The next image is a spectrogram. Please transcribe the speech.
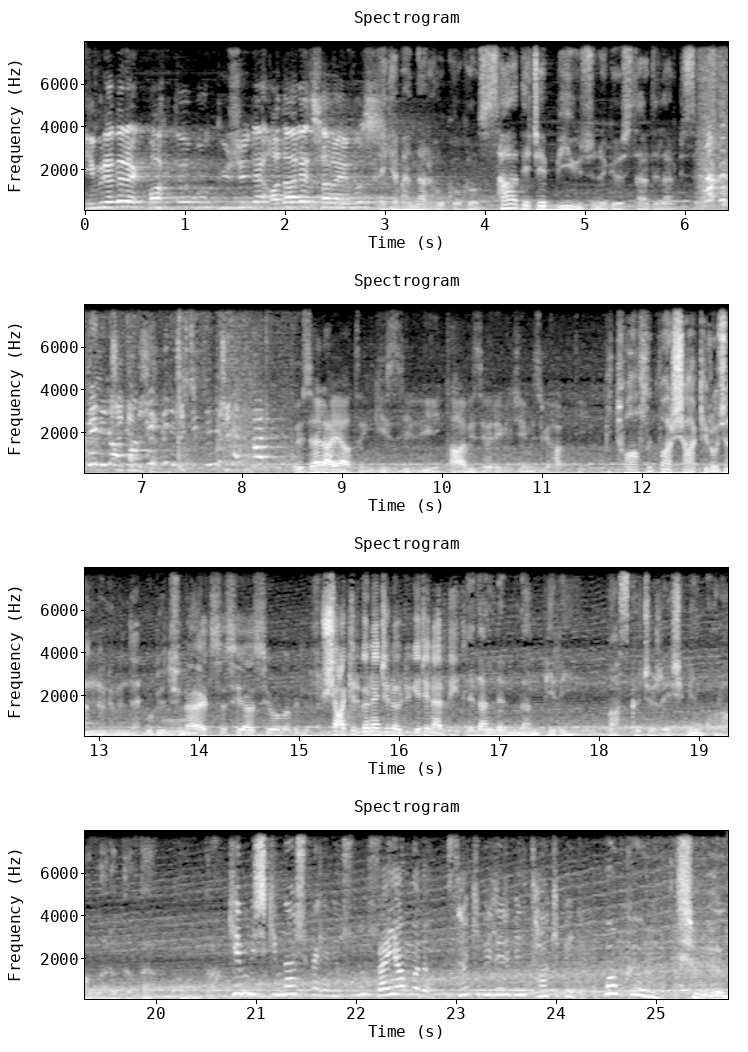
imrenerek baktığı bu güzide adalet sarayımız... Egemenler hukuku sadece bir yüzünü gösterdiler bize. Nasıl delil olmaz? Hepiniz çıktınız Özel hayatın gizliliği taviz verebileceğimiz bir hak değil. Bir tuhaflık var Şakir Hoca'nın ölümünde. Bu bir cinayetse siyasi olabilir. Şakir Gönence'nin öldüğü gece neredeydi? Nedenlerinden biri baskıcı rejimin kurallarıdır da. Kimmiş kimden şüpheleniyorsunuz? Ben yapmadım. Sanki birileri beni takip ediyor. Korkuyorum. Şimdi ölüyor.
